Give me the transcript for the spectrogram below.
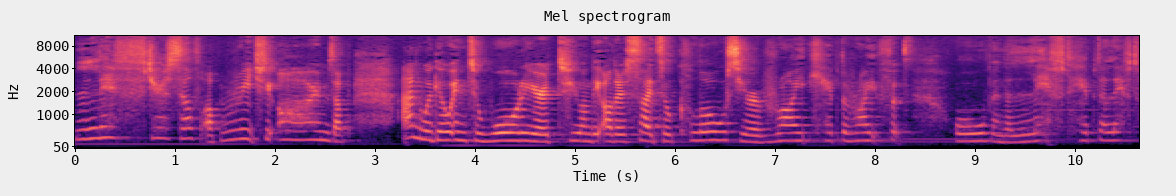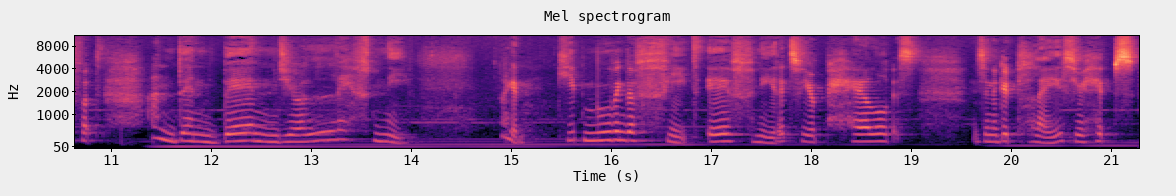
lift yourself up, reach the arms up and we go into warrior two on the other side. So close your right hip, the right foot, open the left hip, the left foot, and then bend your left knee. Again, keep moving the feet if needed so your pelvis is in a good place, your hips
